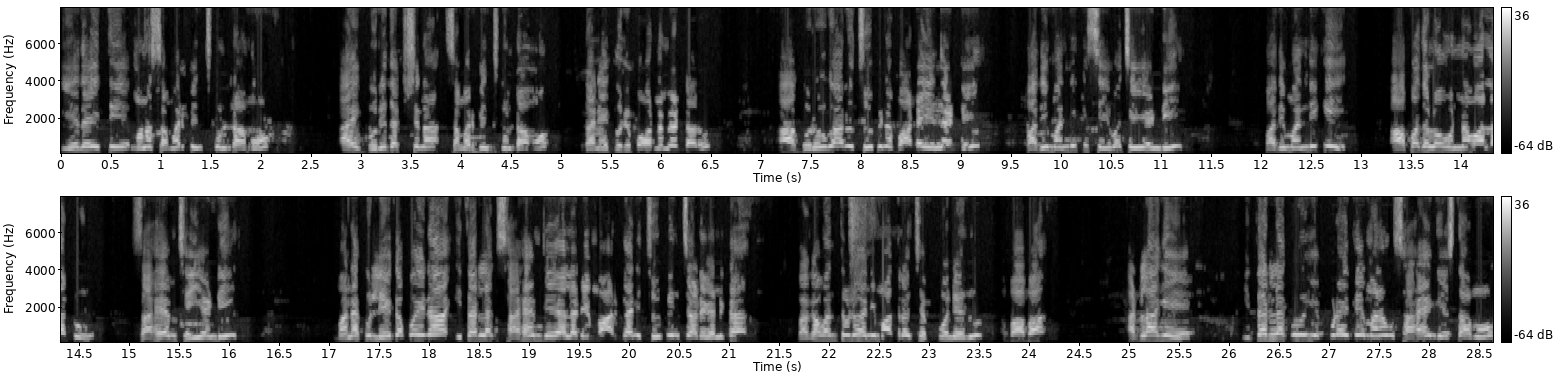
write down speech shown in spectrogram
ఏదైతే మనం సమర్పించుకుంటామో ఆ గురి దక్షిణ సమర్పించుకుంటామో దానే గురు పౌర్ణమి అంటారు. ఆ గురువు గారు చూపిన బాట ఏంటంటే పది మందికి సేవ చేయండి. పది మందికి ఆపదలో ఉన్న వాళ్ళకు సహాయం చేయండి మనకు లేకపోయినా ఇతరులకు సహాయం చేయాలనే మార్గాన్ని చూపించాడు కనుక భగవంతుడు అని మాత్రం చెప్పుకోలేదు బాబా. అట్లాగే ఇతరులకు ఎప్పుడైతే మనం సహాయం చేస్తామో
